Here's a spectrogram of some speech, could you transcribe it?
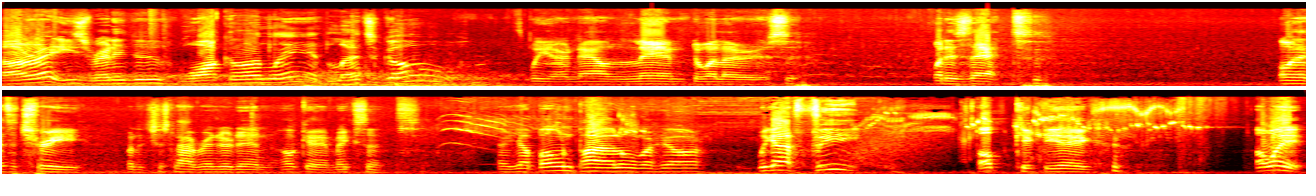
Alright, he's ready to walk on land. Let's go. We are now land dwellers. What is that? Oh, that's a tree, but it's just not rendered in. Okay, makes sense. There's a bone pile over here. We got feet! Oh, kick the egg. oh wait,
